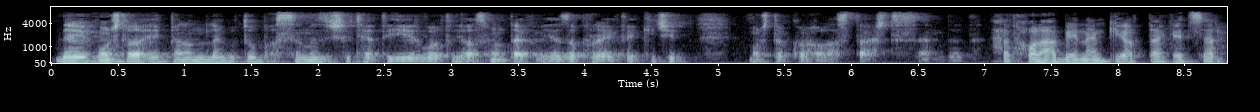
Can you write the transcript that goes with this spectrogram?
De ők most a, éppen a legutóbb, azt hiszem ez is egy heti hír volt, hogy azt mondták, hogy ez a projekt egy kicsit most akkor halasztást szenved. Hát halálbénen kiadták egyszer,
